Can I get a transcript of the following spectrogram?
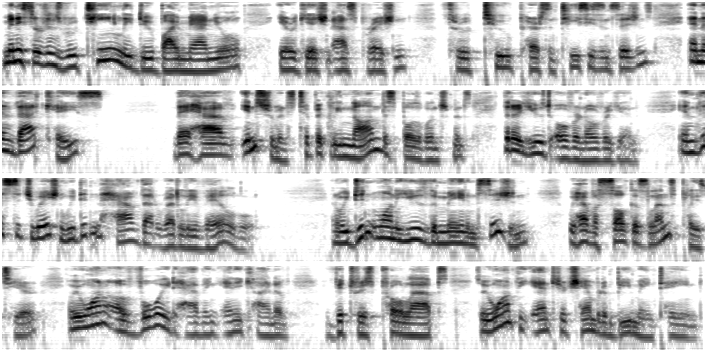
Many surgeons routinely do bimanual irrigation aspiration through two paracenteses incisions, and in that case, they have instruments, typically non disposable instruments, that are used over and over again. In this situation, we didn't have that readily available. And we didn't want to use the main incision. We have a sulcus lens placed here, and we want to avoid having any kind of vitreous prolapse. So we want the anterior chamber to be maintained.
